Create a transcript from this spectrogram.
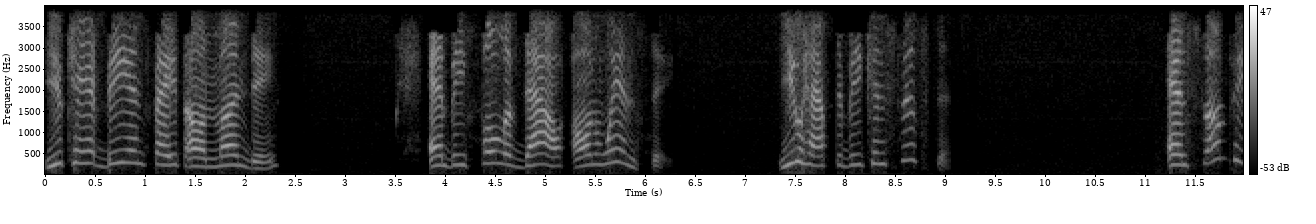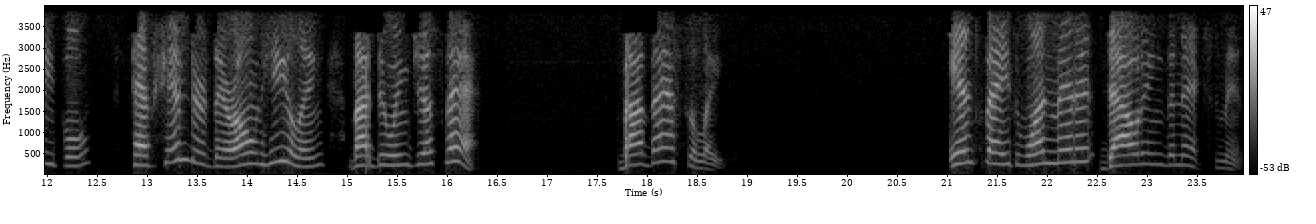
You can't be in faith on Monday and be full of doubt on Wednesday. You have to be consistent. And some people have hindered their own healing by doing just that, by vacillating. In faith one minute, doubting the next minute.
